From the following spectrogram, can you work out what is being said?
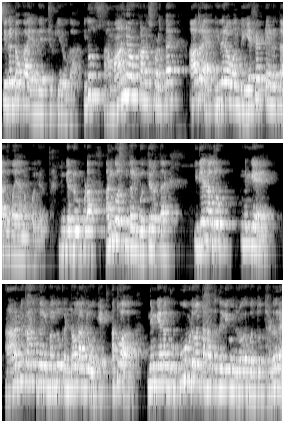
ಸಿಗಟೋಕ ಎಲೆ ಚುಕ್ಕಿ ರೋಗ. ಇದು ಸಾಮಾನ್ಯವಾಗಿ ಕಾಣಿಸ್ಕೊಳ್ಳುತ್ತೆ, ಆದರೆ ಇದರ ಒಂದು ಎಫೆಕ್ಟ್ ಏನಿರುತ್ತೆ ಅದು ಭಯಾನಕವಾಗಿರುತ್ತೆ. ನಿಮ್ಗೆಲ್ಲರೂ ಕೂಡ ಅನುಭವಿಸಿದವ್ರಿಗೆ ಗೊತ್ತಿರುತ್ತೆ. ಇದೇನಾದರೂ ನಿಮಗೆ ಪ್ರಾರಂಭಿಕ ಹಂತದಲ್ಲಿ ಬಂದು ಕಂಟ್ರೋಲ್ ಆದರೆ ಓಕೆ ಅಥವಾ ನಿಮ್ಗೆ ಏನಾದರೂ ಹೂ ಬಿಡುವಂತಹ ಹಂತದಲ್ಲಿ ಈ ಒಂದು ರೋಗ ಬಂತು ಅಂತ ಹೇಳಿದ್ರೆ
